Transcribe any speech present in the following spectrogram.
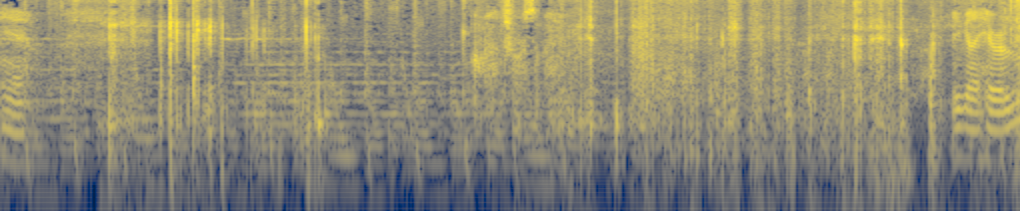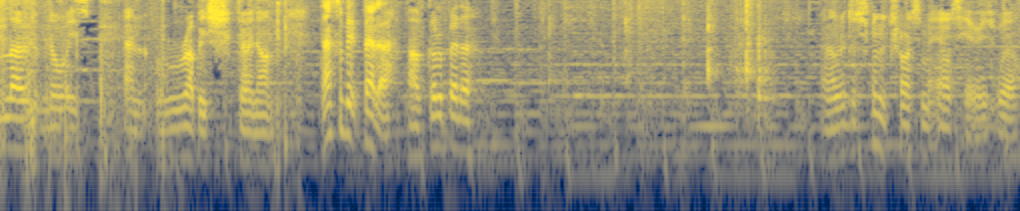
Yeah. You're going to hear a load of noise and rubbish going on. That's a bit better. I've got a better. And I'm just going to try something else here as well.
